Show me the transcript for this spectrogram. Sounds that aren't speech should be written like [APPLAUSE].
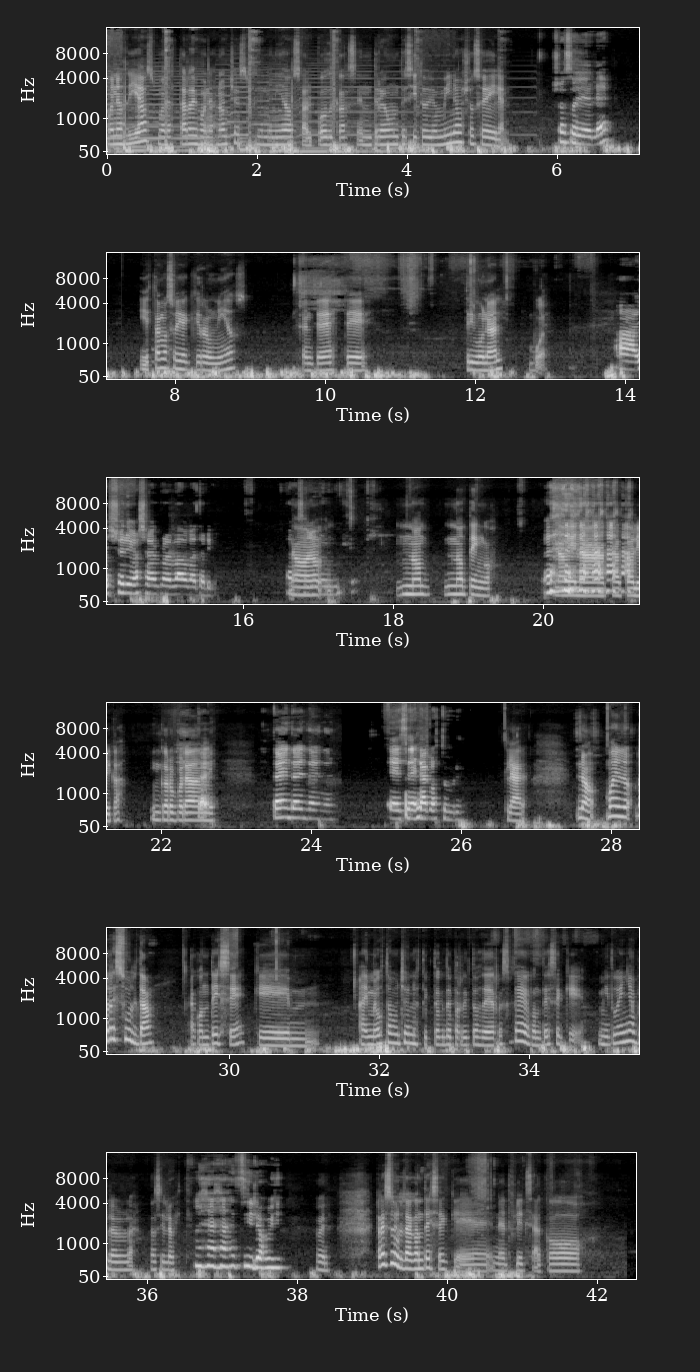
Buenos días, buenas tardes, buenas noches. Bienvenidos al podcast Entre un tecito y un vino. Yo soy Aileen. Yo soy Ele. Y estamos hoy aquí reunidos frente a este tribunal. Bueno, Ah, yo le iba a llevar por el lado católico. No, no. no, no tengo la vena [LAUGHS] católica incorporada en mí. Está bien, está bien. está bien. Esa es la costumbre. Claro. No, bueno, resulta, acontece que. mm, Ay, me gusta mucho los TikTok de perritos de. Resulta que acontece que mi dueña, bla, bla, bla. No sé si lo viste. [LAUGHS] sí, lo vi. Bueno, resulta, acontece que Netflix sacó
